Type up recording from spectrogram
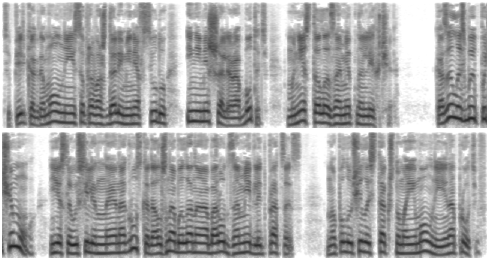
Теперь, когда молнии сопровождали меня всюду и не мешали работать, мне стало заметно легче. Казалось бы, почему, если усиленная нагрузка должна была, наоборот, замедлить процесс — но получилось так, что мои молнии, напротив,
